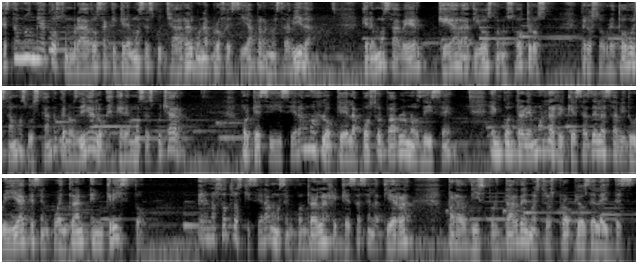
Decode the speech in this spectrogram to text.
Estamos muy acostumbrados a que queremos escuchar alguna profecía para nuestra vida. Queremos saber qué hará Dios con nosotros, pero sobre todo estamos buscando que nos digan lo que queremos escuchar. Porque si hiciéramos lo que el apóstol Pablo nos dice, encontraremos las riquezas de la sabiduría que se encuentran en Cristo. Pero nosotros quisiéramos encontrar las riquezas en la tierra para disfrutar de nuestros propios deleites.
